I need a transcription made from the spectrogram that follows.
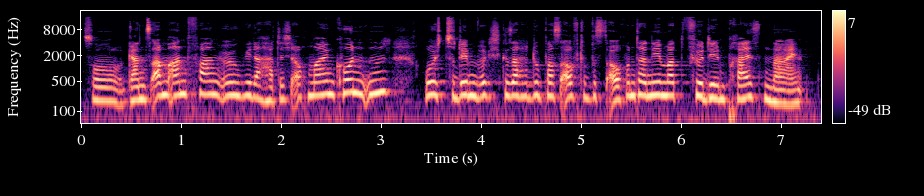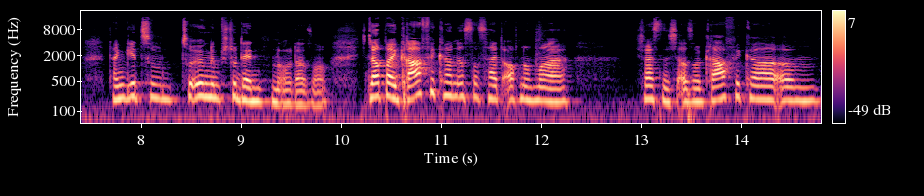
So ganz am Anfang irgendwie, da hatte ich auch mal einen Kunden, wo ich zu dem wirklich gesagt habe, du pass auf, du bist auch Unternehmer, für den Preis nein. Dann geh zu, zu irgendeinem Studenten oder so. Ich glaube, bei Grafikern ist das halt auch nochmal ich weiß nicht, also Grafiker, ähm,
